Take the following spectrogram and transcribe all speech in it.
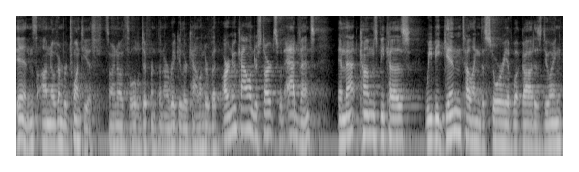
ends on November 20th. So I know it's a little different than our regular calendar, but our new calendar starts with Advent, and that comes because we begin telling the story of what God is doing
